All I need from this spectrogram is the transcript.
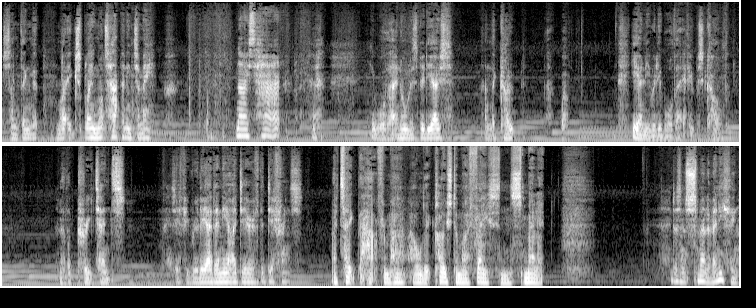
Something that might explain what's happening to me. Nice hat. He wore that in all his videos. And the coat. Well, he only really wore that if it was cold. Another pretense. As if he really had any idea of the difference. I take the hat from her, hold it close to my face, and smell it. It doesn't smell of anything.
